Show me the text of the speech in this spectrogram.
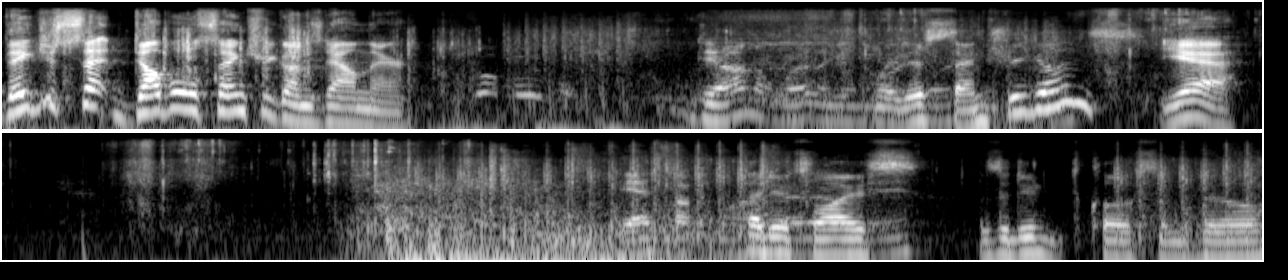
they just set double sentry guns down there. Dude, I don't know where they're getting yeah. Wait, there's sentry guns? Yeah. Yeah, it's fucking That dude twice. There's a dude close in the hill.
